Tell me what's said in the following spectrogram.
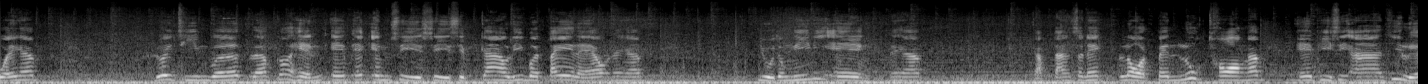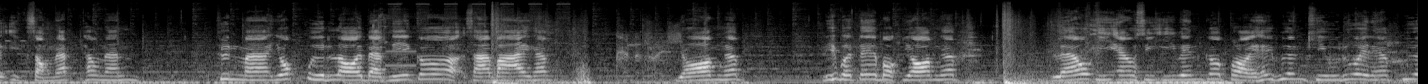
วย ๆ ครับ ด้วยทีมเวิร์กแล้วก็เห็น MXM4 49 Liberté แล้วนะครับ อยู่ตรงนี้นี่เองนะครับ กับตันสเน็กโหลดเป็นลูกทองครับ APCR ที่เหลืออีก 2 นัดเท่านั้น ขึ้นมายกปืนลอยแบบนี้ก็สบายครับ ยอมครับ Liberté บอกยอมครับ แล้ว ELC Event ก็ปล่อยให้เพื่อนคิวด้วยนะครับ เพื่อ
